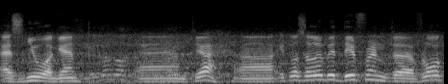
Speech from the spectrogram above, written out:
as new again. And yeah, uh, it was a little bit different uh, vlog.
